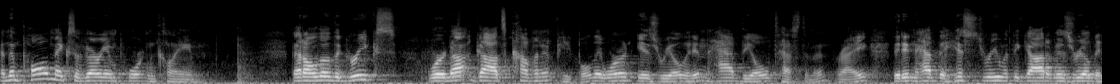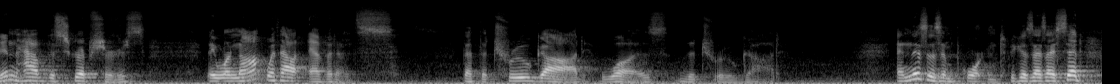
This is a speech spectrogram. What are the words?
And then Paul makes a very important claim that although the Greeks were not God's covenant people. They weren't Israel. They didn't have the Old Testament, right? They didn't have the history with the God of Israel. They didn't have the scriptures. They were not without evidence that the true God was the true God. And this is important because, as I said,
